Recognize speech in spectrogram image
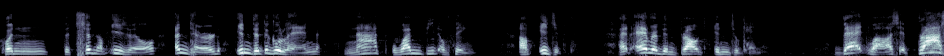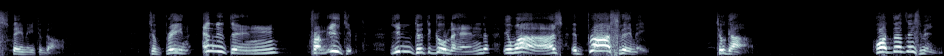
when the children of Israel entered into the good land, not one bit of thing of Egypt had ever been brought into Canaan. That was a blasphemy to God. To bring anything from Egypt into the good land, it was a blasphemy to God. What does this mean?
